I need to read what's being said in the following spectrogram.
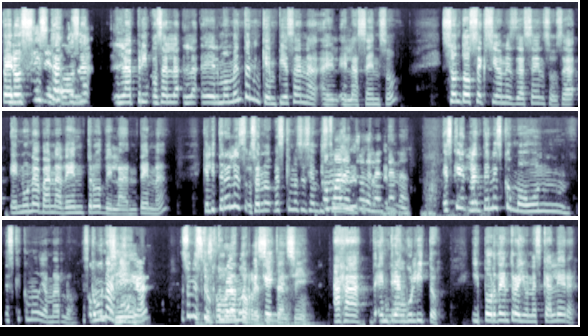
pero sí está, o sea, la, o sea el momento en que empiezan el, ascenso, son dos secciones de ascenso, o sea, en una van adentro de la antena, que literal es, o sea, no, es que no sé si han visto. ¿Cómo adentro de, la antena? Es que la antena es como un, es que, ¿cómo llamarlo? Es como una viga, es una estructura. Es como una torrecita en sí. Ajá, en triangulito. Y por dentro hay una escalera.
